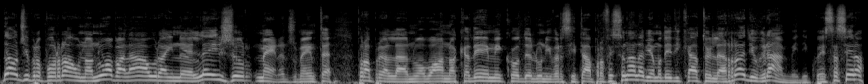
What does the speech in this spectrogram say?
da oggi proporrà una nuova laurea in Leisure Management. Proprio al nuovo anno accademico dell'Università Professionale abbiamo dedicato il radiogrammi di questa sera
